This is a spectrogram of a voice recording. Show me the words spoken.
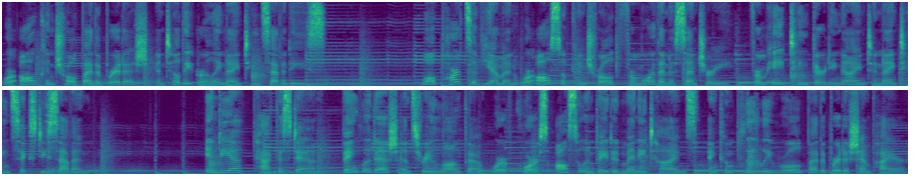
were all controlled by the British until the early 1970s. While parts of Yemen were also controlled for more than a century, from 1839 to 1967. India, Pakistan, Bangladesh and Sri Lanka were of course also invaded many times and completely ruled by the British Empire.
